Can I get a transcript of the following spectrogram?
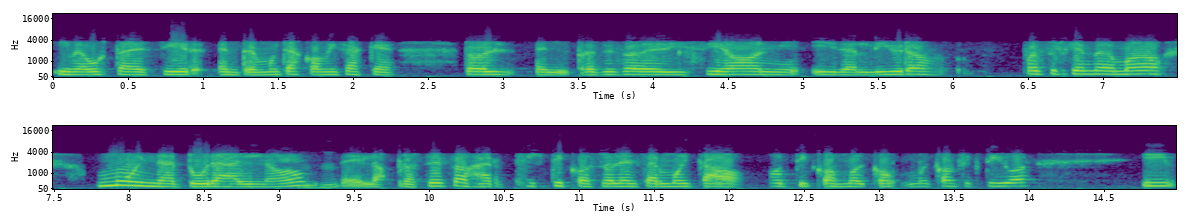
y me gusta decir, entre muchas comillas, que todo el, el proceso de edición y, y, del libro fue surgiendo de modo muy natural, ¿no? Uh -huh. eh, los procesos artísticos suelen ser muy caóticos, muy, muy conflictivos, y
